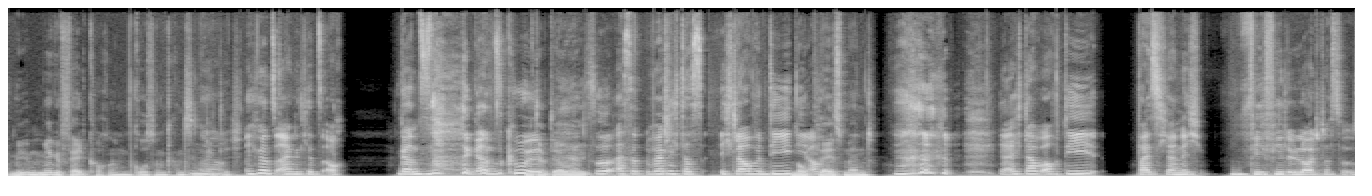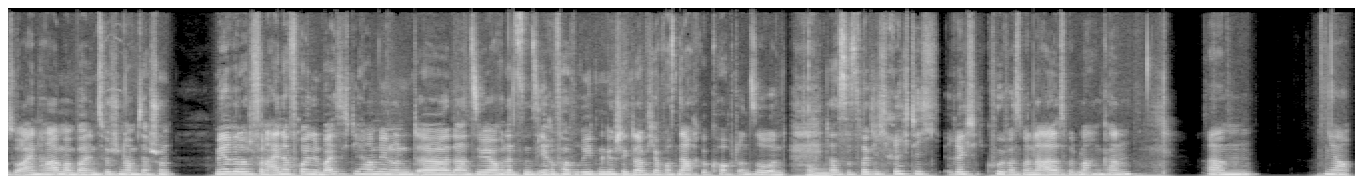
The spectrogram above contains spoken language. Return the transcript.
mir, mir gefällt Kochen im Großen und Ganzen Ja. eigentlich. Ich finde es eigentlich jetzt auch ganz, ganz cool. Mit dem. So, also wirklich, das, ich glaube, die, die No auch, Placement. ja, ich glaube auch die, weiß ich ja nicht, wie viele Leute das so, so einen haben, aber inzwischen haben es ja schon mehrere Leute. Von einer Freundin weiß ich, die haben den und äh, da hat sie mir auch letztens ihre Favoriten geschickt, da habe ich auch was nachgekocht und so und Oh. das ist wirklich richtig, richtig cool, was man da alles mitmachen kann. Ähm, ja,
